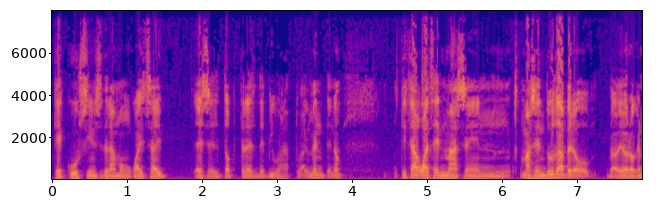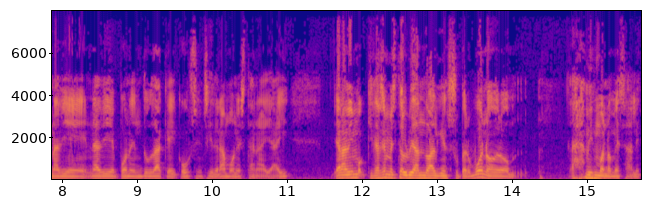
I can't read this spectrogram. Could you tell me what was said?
que Cousins, Dramon, Whiteside es el top 3 de pivots actualmente, ¿no? Quizá Whiteside más en, más en duda, pero, yo creo que nadie, nadie pone en duda que Cousins y Dramon están ahí, ahí. Y ahora mismo, quizás se me esté olvidando alguien súper bueno, pero ahora mismo no me sale.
